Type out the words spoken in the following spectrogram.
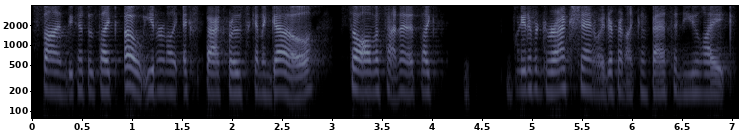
fun because it's like, oh, you don't like expect where this is gonna go. So all of a sudden it's like way different direction, way different like events and you like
